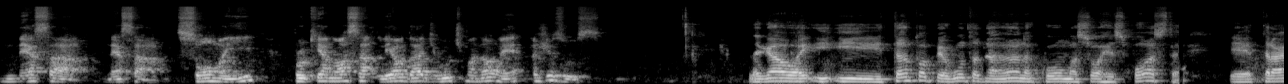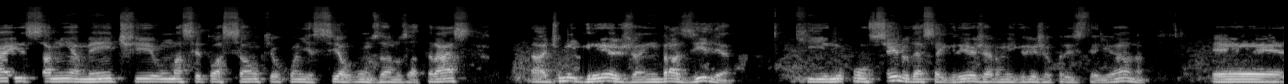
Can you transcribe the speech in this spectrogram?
nessa, nessa soma aí, porque a nossa lealdade última não é a Jesus. Legal, e, e tanto a pergunta da Ana como a sua resposta é, traz à minha mente uma situação que eu conheci alguns anos atrás, ah, de uma igreja em Brasília, que no conselho dessa igreja, era uma igreja presbiteriana, é,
